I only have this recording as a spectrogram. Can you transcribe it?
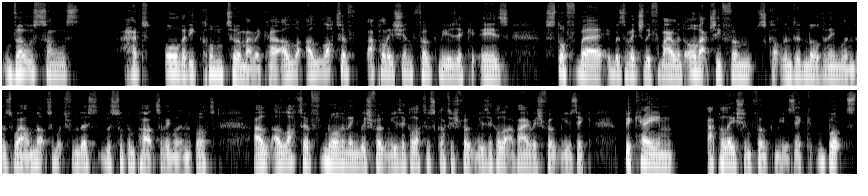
those songs had already come to America. A, a lot of Appalachian folk music is stuff where it was originally from Ireland, or actually from Scotland and Northern England as well. Not so much from the, the southern parts of England, but a, a lot of Northern English folk music, a lot of Scottish folk music, a lot of Irish folk music became Appalachian folk music, but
